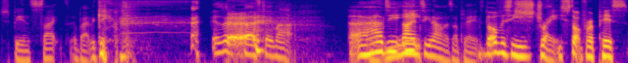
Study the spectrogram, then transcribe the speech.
just being psyched about the game. it was when it first came out. Uh, how do you? eat? 19 hours I played. But obviously, Straight. you stop for a piss,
